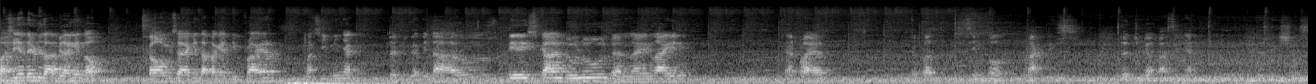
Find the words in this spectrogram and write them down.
pastinya tadi udah bilangin toh. Kalau misalnya kita pakai deep fryer masih minyak. Dan juga kita harus tiriskan dulu dan lain-lain. Air fryer. Cepat simple praktis dan juga pastinya delicious.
